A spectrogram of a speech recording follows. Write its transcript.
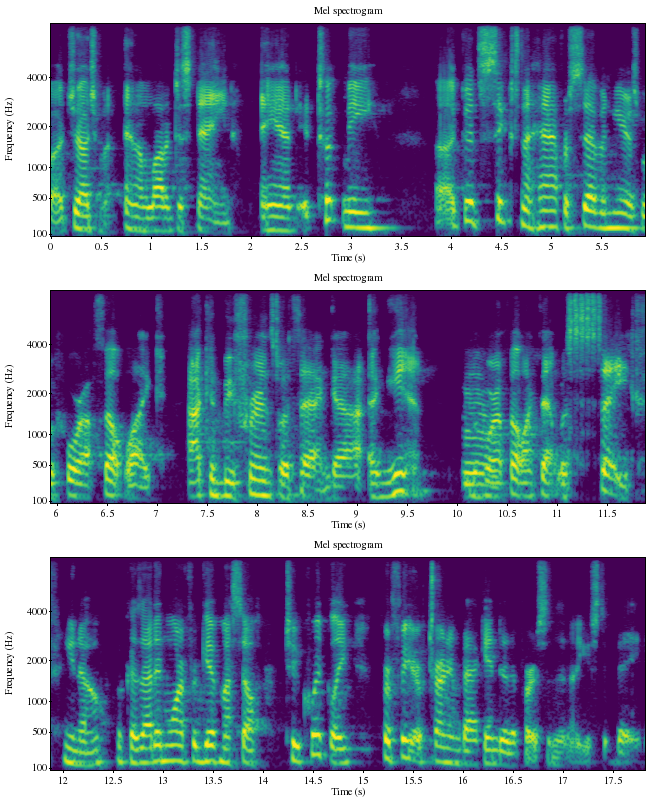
uh, judgment and a lot of disdain. And it took me a good six and a half or seven years before I felt like I could be friends with that guy again, mm. before I felt like that was safe, you know, because I didn't want to forgive myself too quickly for fear of turning back into the person that I used to be.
